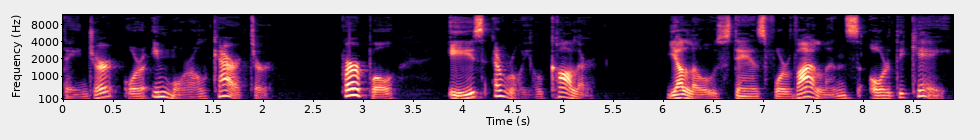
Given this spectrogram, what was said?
danger, or immoral character. Purple is a royal color. Yellow stands for violence or decay,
